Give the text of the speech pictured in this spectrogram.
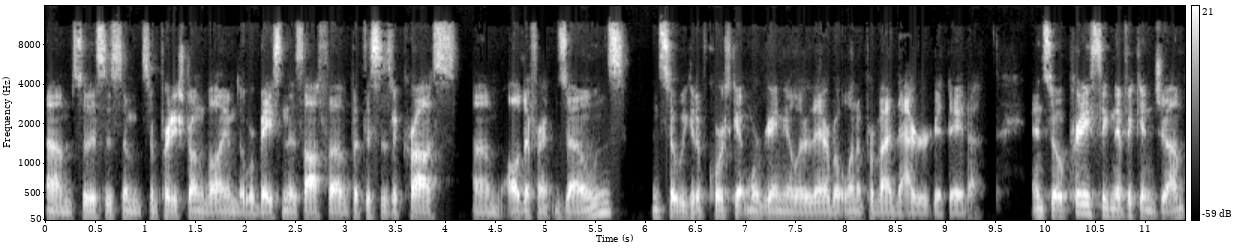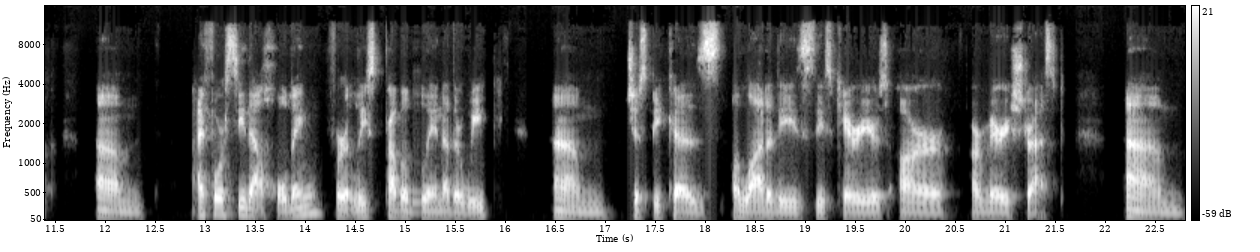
Um, so this is some some pretty strong volume that we're basing this off of, but this is across um, all different zones, and so we could of course get more granular there, but want to provide the aggregate data, and so a pretty significant jump. Um, I foresee that holding for at least probably another week, um, just because a lot of these these carriers are are very stressed um,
